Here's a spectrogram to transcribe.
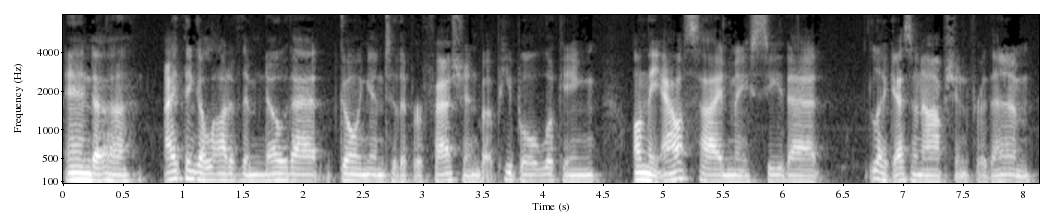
And uh, I think a lot of them know that going into the profession, but people looking on the outside may see that like as an option for them.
